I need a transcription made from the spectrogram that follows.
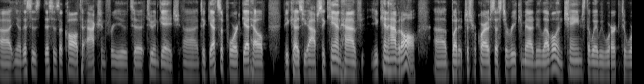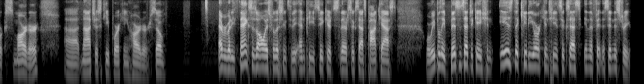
uh, you know this is this is a call to action for you to to engage uh, to get support get help because you absolutely can have you can have it all uh, but it just requires us to recommit at a new level and change the way we work to work smarter uh, not just keep working harder. So everybody thanks as always for listening to the NPE secrets to their success podcast where we believe business education is the key to your continued success in the fitness industry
